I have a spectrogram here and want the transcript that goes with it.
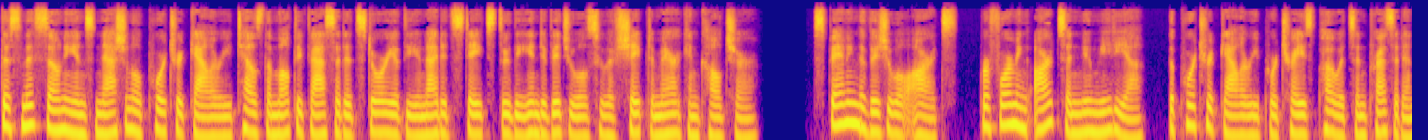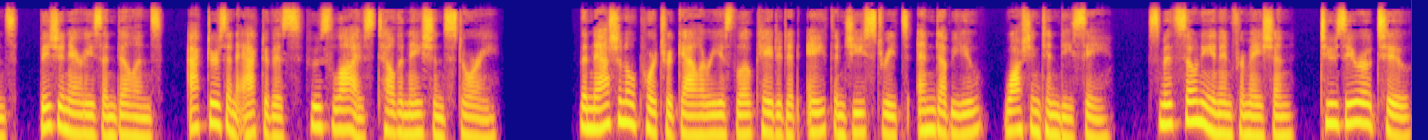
The Smithsonian's National Portrait Gallery tells the multifaceted story of the United States through the individuals who have shaped American culture. Spanning the visual arts, performing arts, and new media, the Portrait Gallery portrays poets and presidents, visionaries and villains, actors and activists whose lives tell the nation's story. The National Portrait Gallery is located at 8th and G Streets, NW, Washington, D.C. Smithsonian Information 202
